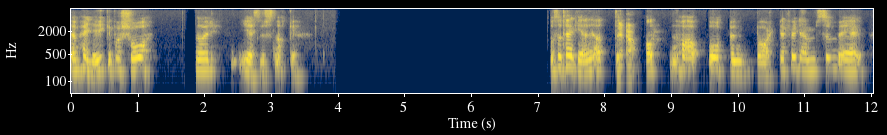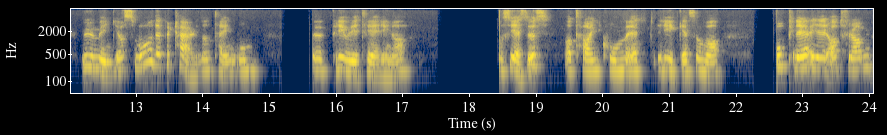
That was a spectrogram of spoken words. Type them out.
de heller ikke får se når Jesus snakker. Og så tenker jeg at, at han har åpenbart det for dem som er umyndige og små. Det forteller noen ting om eh, prioriteringer hos Jesus at han kom med et rike som var opp ned eller att fram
